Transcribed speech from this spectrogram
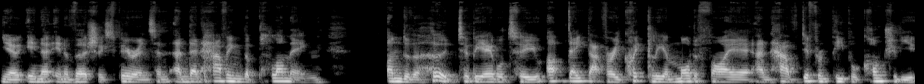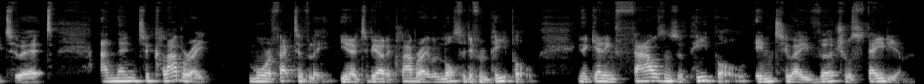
you know in a in a virtual experience and and then having the plumbing under the hood to be able to update that very quickly and modify it and have different people contribute to it and then to collaborate more effectively you know to be able to collaborate with lots of different people you know, getting thousands of people into a virtual stadium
